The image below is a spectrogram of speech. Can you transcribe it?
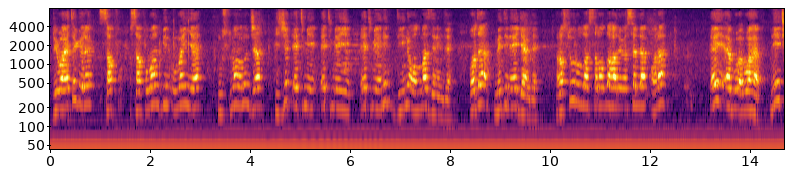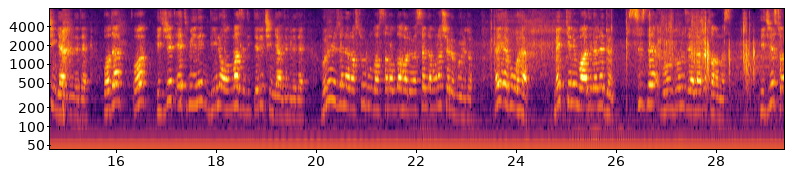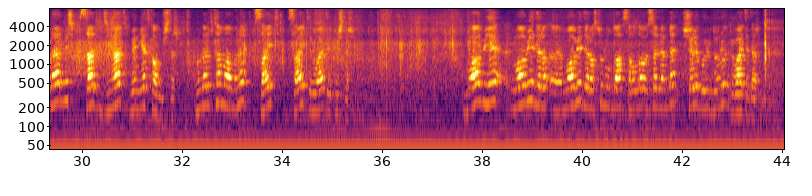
Rivayete göre Saf, Safvan bin Umeyye Müslüman olunca hicret etmeye, etmeyi, etmeyenin dini olmaz denildi. O da Medine'ye geldi. Resulullah sallallahu aleyhi ve sellem ona Ey Ebu Veheb ne için geldin dedi. O da o hicret etmeyenin dini olmaz dedikleri için geldim dedi. Bunun üzerine Resulullah sallallahu aleyhi ve sellem ona şöyle buyurdu. Ey Ebu Veheb Mekke'nin vadilerine dön. Siz de bulunduğunuz yerlerde kalınız. Hicret sona ermiş, sadece cihat ve niyet kalmıştır. Bunların tamamını Said, Said rivayet etmiştir. Muaviye, Muaviye de, e, Muaviye de Resulullah sallallahu aleyhi ve sellem'den şöyle buyurduğunu rivayet eder.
